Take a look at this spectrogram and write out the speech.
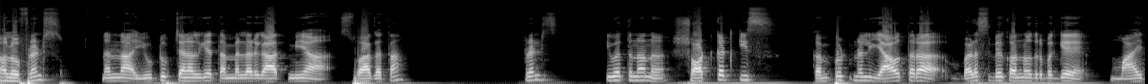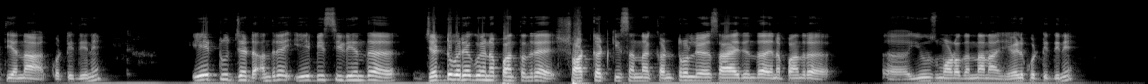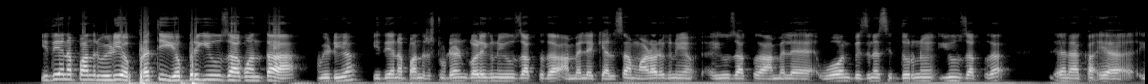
Hello friends ನನ್ನ YouTube ಚಾನಲ್ಗೆ ತಮ್ಮೆಲ್ಲರಿಗೂ ಆತ್ಮೀಯ ಸ್ವಾಗತ. ಫ್ರೆಂಡ್ಸ್ ಇವತ್ತು ನಾನು ಶಾರ್ಟ್ಕಟ್ ಕೀಸ್ ಕಂಪ್ಯೂಟರ್ನಲ್ಲಿ ಯಾವ ಥರ ಬಳಸಬೇಕು ಅನ್ನೋದ್ರ ಬಗ್ಗೆ ಮಾಹಿತಿಯನ್ನು ಕೊಟ್ಟಿದ್ದೀನಿ. ಎ ಟು ಜೆಡ್ ಅಂದರೆ ಎ ಬಿ ಸಿ ಡಿಯಿಂದ ಜೆಡ್ವರೆಗೂ ಏನಪ್ಪ ಅಂತಂದರೆ ಶಾರ್ಟ್ಕಟ್ ಕೀಸನ್ನು ಕಂಟ್ರೋಲ್ ಸಹಾಯದಿಂದ ಏನಪ್ಪ ಅಂದ್ರೆ ಯೂಸ್ ಮಾಡೋದನ್ನು ನಾನು ಹೇಳಿಕೊಟ್ಟಿದ್ದೀನಿ. ಇದೇನಪ್ಪ ಅಂದ್ರೆ ವಿಡಿಯೋ ಪ್ರತಿಯೊಬ್ಬರಿಗೆ ಯೂಸ್ ಆಗುವಂಥ ವಿಡಿಯೋ. ಇದೇನಪ್ಪ ಅಂದ್ರೆ ಸ್ಟೂಡೆಂಟ್ಗಳಿಗೂ ಯೂಸ್ ಆಗ್ತದೆ, ಆಮೇಲೆ ಕೆಲಸ ಮಾಡೋರಿಗೂ ಯೂಸ್ ಆಗ್ತದೆ, ಆಮೇಲೆ ಓನ್ ಬಿಸ್ನೆಸ್ ಇದ್ದರೂನು ಯೂಸ್ ಆಗ್ತದೆ, ಏನಕ್ಕ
